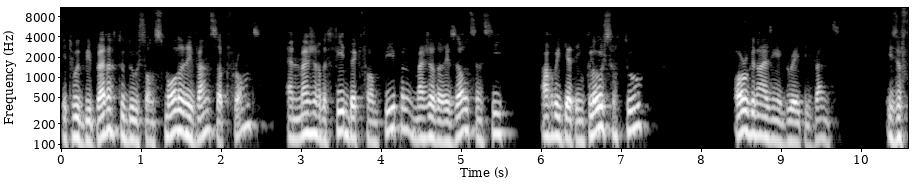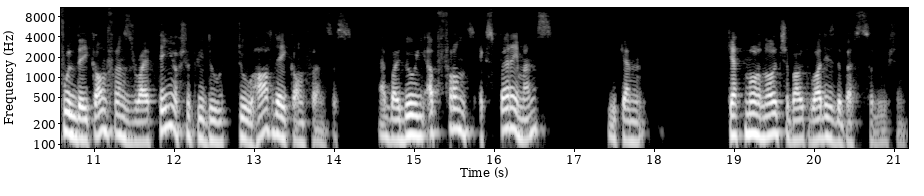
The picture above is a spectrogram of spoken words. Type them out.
It would be better to do some smaller events up front and measure the feedback from people, measure the results, and see are we getting closer to organizing a great event? Is a full day conference the right thing, or should we do two half day conferences? And by doing upfront experiments, you can get more knowledge about what is the best solution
